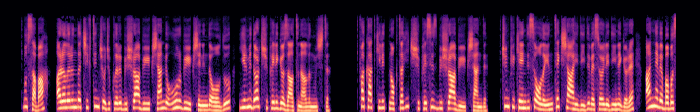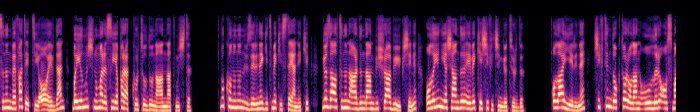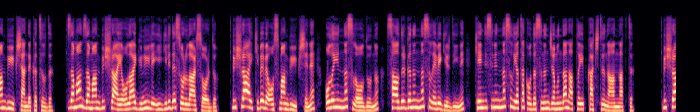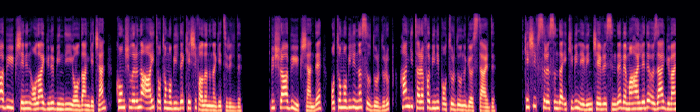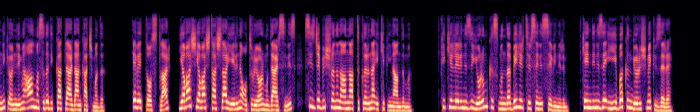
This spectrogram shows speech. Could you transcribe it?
Bu sabah, aralarında çiftin çocukları Büşra Büyükşen ve Uğur Büyükşen'in de olduğu, 24 şüpheli gözaltına alınmıştı. Fakat kilit nokta hiç şüphesiz Büşra Büyükşen'di. Çünkü kendisi olayın tek şahidiydi ve söylediğine göre, anne ve babasının vefat ettiği o evden, bayılmış numarası yaparak kurtulduğunu anlatmıştı. Bu konunun üzerine gitmek isteyen ekip, gözaltının ardından Büşra Büyükşen'i, olayın yaşandığı eve keşif için götürdü. Olay yerine, çiftin doktor olan oğulları Osman Büyükşen de katıldı. Zaman zaman Büşra'ya olay günüyle ilgili de sorular sordu. Büşra ekibe ve Osman Büyükşen'e, olayın nasıl olduğunu, saldırganın nasıl eve girdiğini, kendisinin nasıl yatak odasının camından atlayıp kaçtığını anlattı. Büşra Büyükşen'in olay günü bindiği yoldan geçen, komşularına ait otomobilde keşif alanına getirildi. Büşra Büyükşen de, otomobili nasıl durdurup, hangi tarafa binip oturduğunu gösterdi. Keşif sırasında ekibin evin çevresinde ve mahallede özel güvenlik önlemi alması da dikkatlerden kaçmadı. Evet dostlar, yavaş yavaş taşlar yerine oturuyor mu dersiniz, sizce Büşra'nın anlattıklarına ekip inandı mı? Fikirlerinizi yorum kısmında belirtirseniz sevinirim. Kendinize iyi bakın görüşmek üzere.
